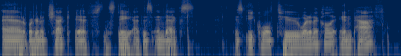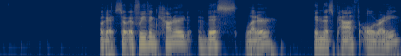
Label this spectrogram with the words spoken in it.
And we're gonna check if the state at this index is equal to, what did I call it? In path. Okay, so if we've encountered this letter in this path already,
